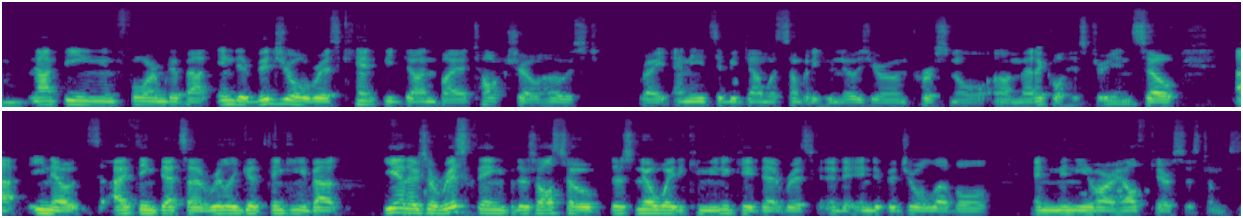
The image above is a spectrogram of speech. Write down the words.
mm-hmm. not being informed about individual risk can't be done by a talk show host, right? It needs to be done with somebody who knows your own personal uh, medical history. And so, uh, you know, I think that's a really good thinking about. Yeah, there's a risk thing, but there's also there's no way to communicate that risk at an individual level in many of our healthcare systems.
